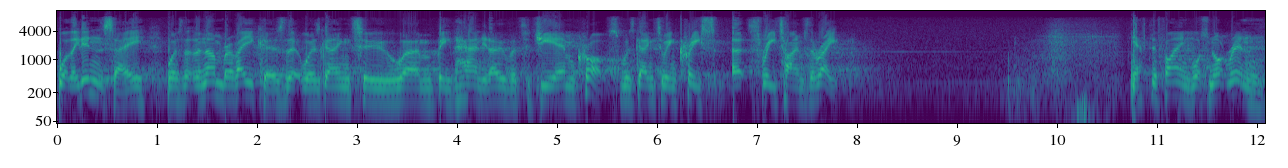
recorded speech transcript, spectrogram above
What they didn't say was that the number of acres that was going to um, be handed over to GM crops was going to increase at three times the rate. You have to find what's not written.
